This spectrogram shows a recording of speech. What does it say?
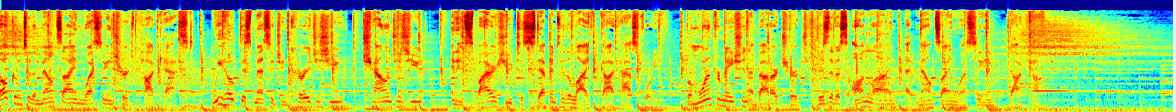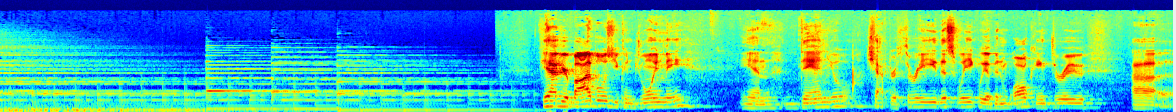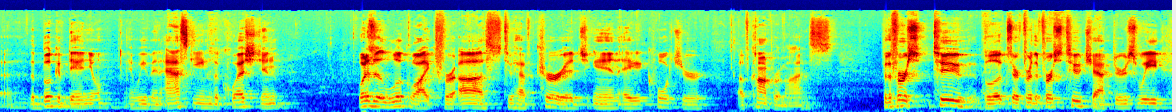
Welcome to the Mount Zion Wesleyan Church podcast. We hope this message encourages you, challenges you, and inspires you to step into the life God has for you. For more information about our church, visit us online at mountzionwesleyan.com. If you have your Bibles, you can join me in Daniel chapter 3 this week. We have been walking through uh, the book of Daniel, and we've been asking the question what does it look like for us to have courage in a culture of compromise? For the first two books, or for the first two chapters, we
